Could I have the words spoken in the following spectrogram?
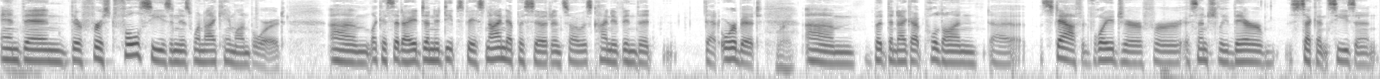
and then their first full season is when I came on board. Um, like I said, I had done a Deep Space Nine episode, and so I was kind of in the that orbit. Right. Um, but then I got pulled on uh, staff at Voyager for essentially their second season.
